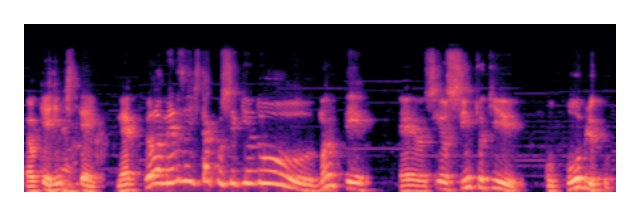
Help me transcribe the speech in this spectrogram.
É o que a gente é. tem, né? Pelo menos a gente está conseguindo manter. É, eu, eu, sinto que o público,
